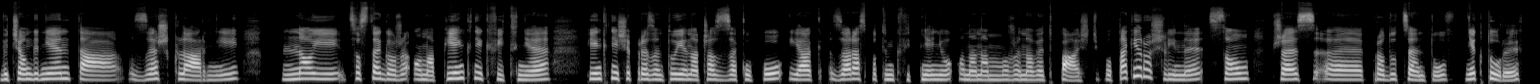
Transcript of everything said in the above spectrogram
wyciągnięta ze szklarni, no i co z tego, że ona pięknie kwitnie, pięknie się prezentuje na czas zakupu, jak zaraz po tym kwitnieniu ona nam może nawet paść, bo takie rośliny są przez e, producentów, niektórych,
